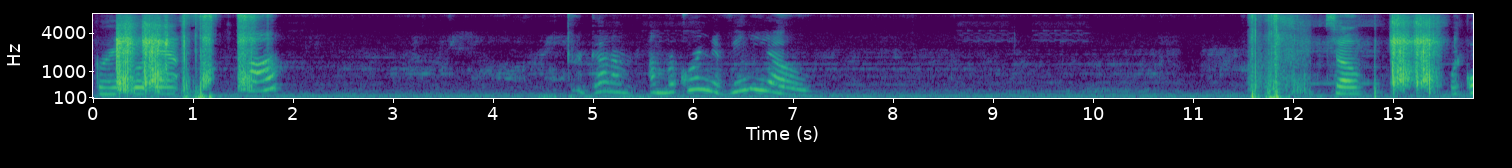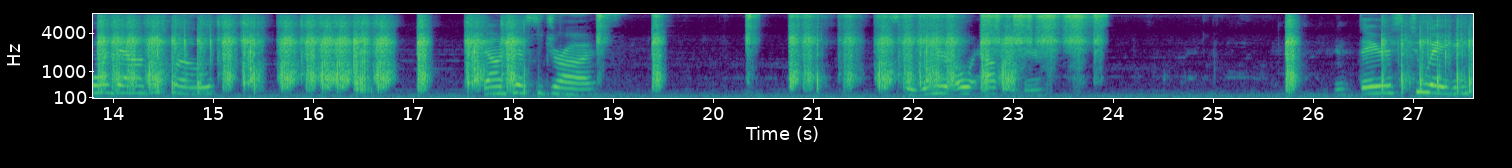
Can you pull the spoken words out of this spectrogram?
Go ahead go down. Huh? Oh God, I'm I'm recording a video. So we're going down this road, down Jesse Drive. It's the weird old house right there. And there's 280.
